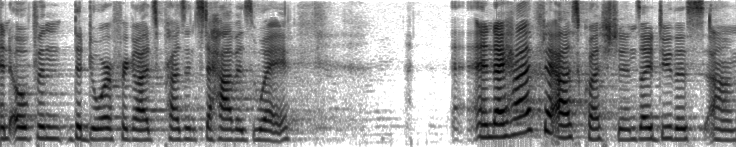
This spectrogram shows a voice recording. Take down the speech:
and open the door for God's presence to have his way and I have to ask questions. I do this, um,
